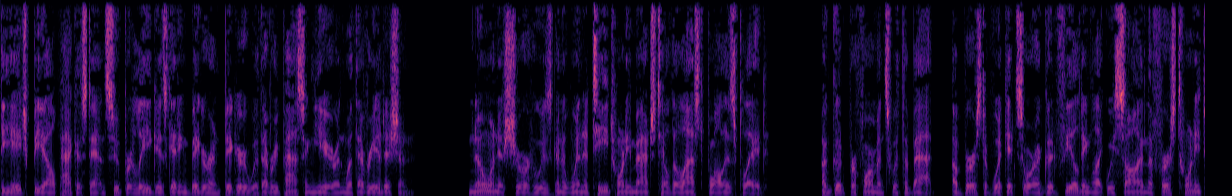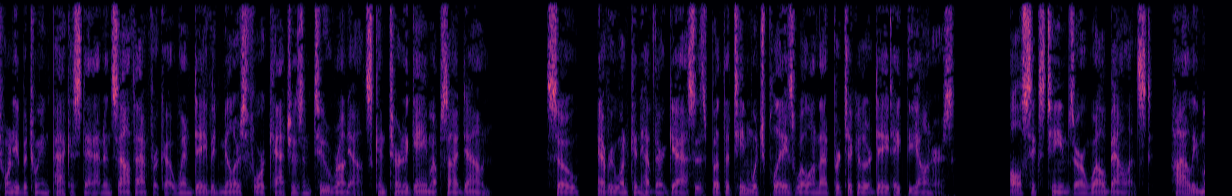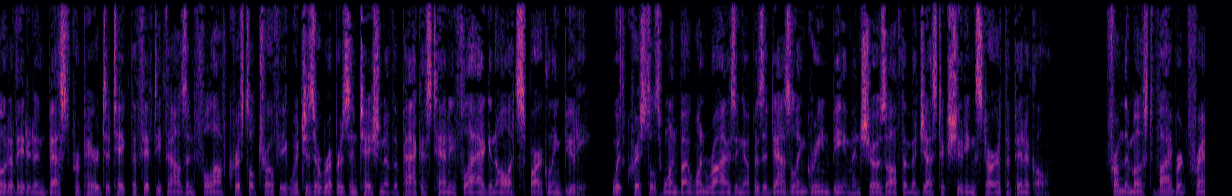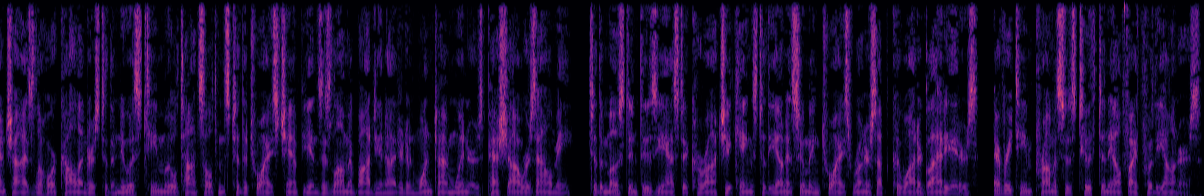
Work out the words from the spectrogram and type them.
The HBL Pakistan Super League is getting bigger and bigger with every passing year and with every edition. No one is sure who is gonna win a T20 match till the last ball is played. A good performance with the bat, a burst of wickets or a good fielding like we saw in the first Twenty20 between Pakistan and South Africa when David Miller's four catches and two runouts can turn a game upside down. So, everyone can have their guesses but the team which plays well on that particular day take the honors. All six teams are well balanced, highly motivated and best prepared to take the 50,000 full-off crystal trophy which is a representation of the Pakistani flag in all its sparkling beauty, with crystals one by one rising up as a dazzling green beam and shows off the majestic shooting star at the pinnacle. From the most vibrant franchise Lahore Qalandars to the newest team Multan Sultans to the twice champions Islamabad United and one-time winners Peshawar Zalmi, to the most enthusiastic Karachi Kings to the unassuming twice runners-up Quetta Gladiators, every team promises tooth-to-nail fight for the honors.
